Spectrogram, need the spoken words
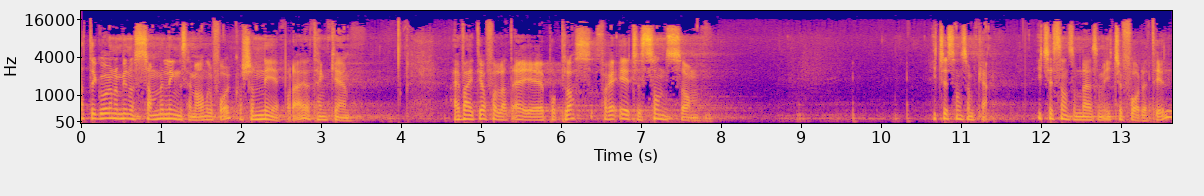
At det går an å begynne å sammenligne seg med andre folk og se ned på dem og tenke Jeg vet iallfall at jeg er på plass, for jeg er ikke sånn som Ikke sånn som hvem? Ikke sånn som de som ikke får det til.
